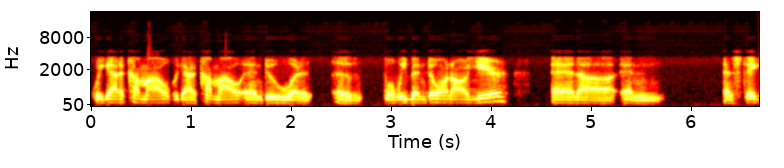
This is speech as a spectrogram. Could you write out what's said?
we got to come out. We got to come out and do what uh, what we've been doing all year, and uh, and and stick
